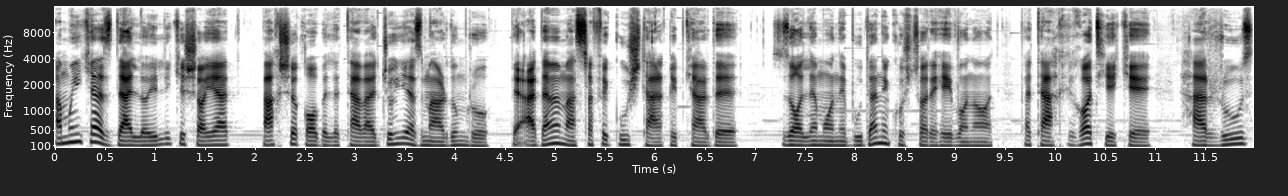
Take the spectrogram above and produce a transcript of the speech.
اما یکی از دلایلی که شاید بخش قابل توجهی از مردم رو به عدم مصرف گوش ترغیب کرده ظالمانه بودن کشتار حیوانات و تحقیقاتیه که هر روز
